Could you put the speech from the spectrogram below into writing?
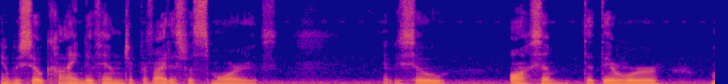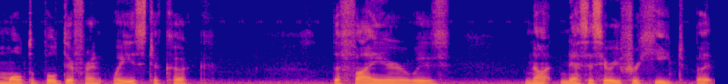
It was so kind of him to provide us with s'mores. It was so awesome that there were multiple different ways to cook. The fire was not necessary for heat, but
